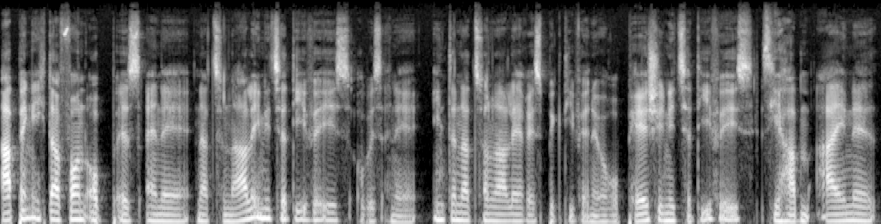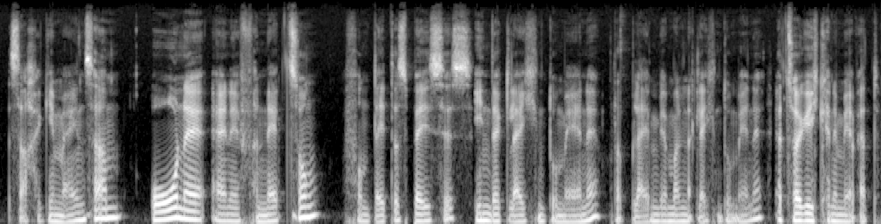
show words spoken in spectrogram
abhängig davon, ob es eine nationale Initiative ist, ob es eine internationale respektive eine europäische Initiative ist. Sie haben eine Sache gemeinsam ohne eine Vernetzung von Dataspaces in der gleichen Domäne oder bleiben wir mal in der gleichen Domäne, erzeuge ich keinen Mehrwert.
